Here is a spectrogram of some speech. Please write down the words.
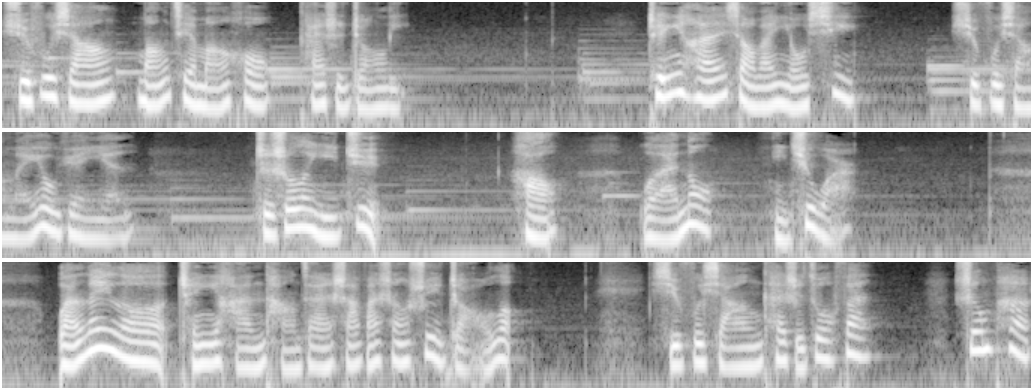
许富祥忙前忙后开始整理。陈意涵想玩游戏，许富祥没有怨言，只说了一句：“好，我来弄，你去玩。”玩累了，陈意涵躺在沙发上睡着了。徐富祥开始做饭，生怕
